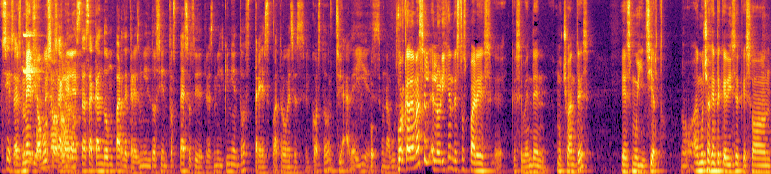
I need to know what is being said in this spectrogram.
Sí, es medio Sí, abuso. O sea, ¿no? que le está sacando un par de 3.200 pesos y de 3.500, tres, cuatro veces el costo. Sí. Ya de ahí es un abuso. Porque además el, el origen de estos pares eh, que se venden mucho antes es muy incierto. ¿No? Hay mucha gente que dice que son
